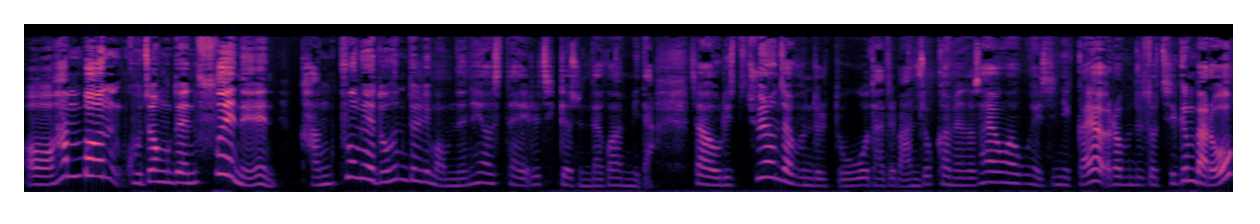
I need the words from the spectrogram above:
어, 한 번 고정된 후에는 강풍에도 흔들림 없는 헤어스타일을 지켜준다고 합니다. 자, 우리 출연자분들도 다들 만족하면서 사용하고 계시니까요. 여러분들도 지금 바로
